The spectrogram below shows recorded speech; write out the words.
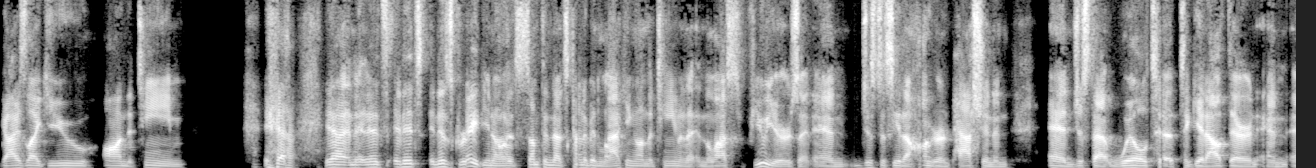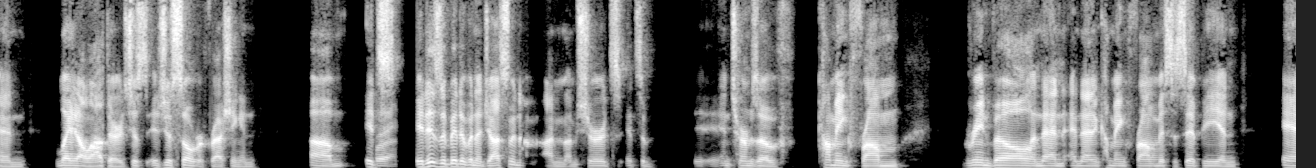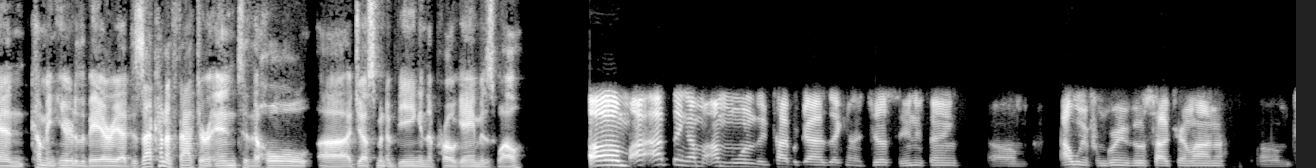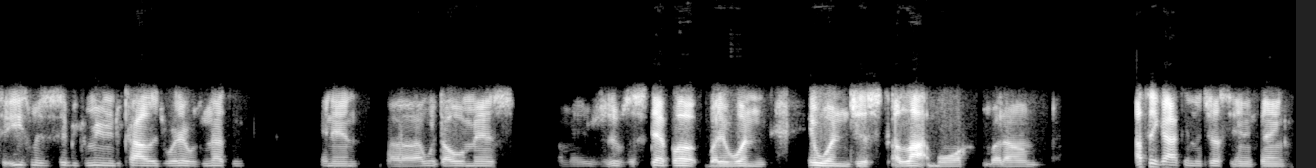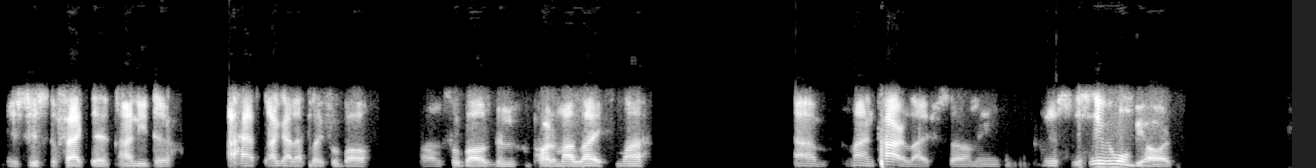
guys like you on the team. Yeah, yeah, and it's and it's it is great. You know, it's something that's kind of been lacking on the team in the, in the last few years, and, and just to see that hunger and passion and and just that will to to get out there and and and lay it all out there. It's just it's just so refreshing and um it's right. it is a bit of an adjustment. I'm I'm sure it's it's a in terms of coming from Greenville and then and then coming from Mississippi and and coming here to the Bay Area. Does that kind of factor into the whole uh, adjustment of being in the pro game as well? Um, I, I think I'm I'm one of the type of guys that can adjust to anything. Um, I went from Greenville, South Carolina, um, to East Mississippi Community College where there was nothing, and then uh, I went to Ole Miss. I mean, it was, it was a step up, but it wasn't it wasn't just a lot more. But um, I think I can adjust to anything. It's just the fact that I need to. I have. I gotta play football. Um, football has been part of my life, my um, my entire life. So I mean, just it won't be hard.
